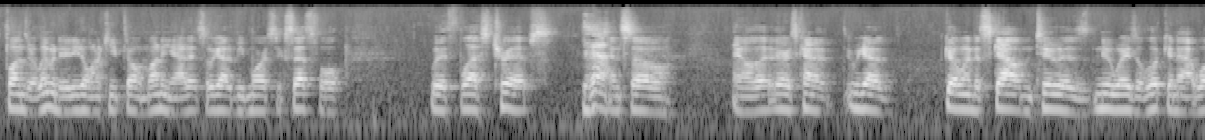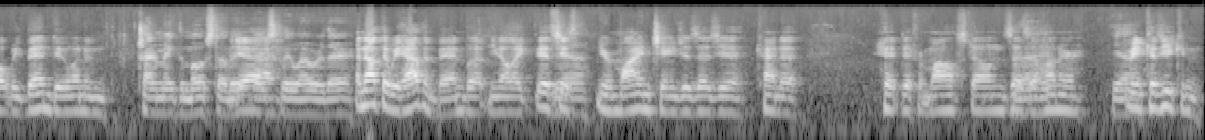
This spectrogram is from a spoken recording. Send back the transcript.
funds are limited. You don't want to keep throwing money at it, so we got to be more successful with less trips. Yeah. And so, you know, there's kind of we got to go into scouting too as new ways of looking at what we've been doing and Try to make the most of it, Yeah. basically, while we're there. and not that we haven't been, but you know, like it's Yeah. just your mind changes as you kind of hit different milestones as a hunter. Yeah. I mean, because you can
